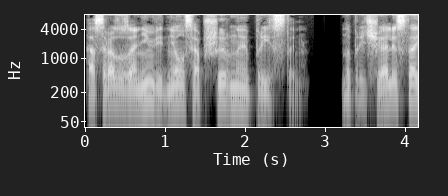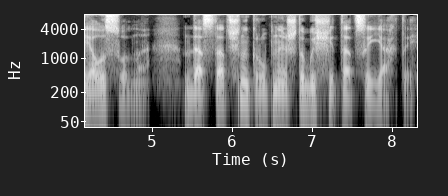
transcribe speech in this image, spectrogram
А сразу за ним виднелась обширная пристань. На причале стояло судно, достаточно крупное, чтобы считаться яхтой.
